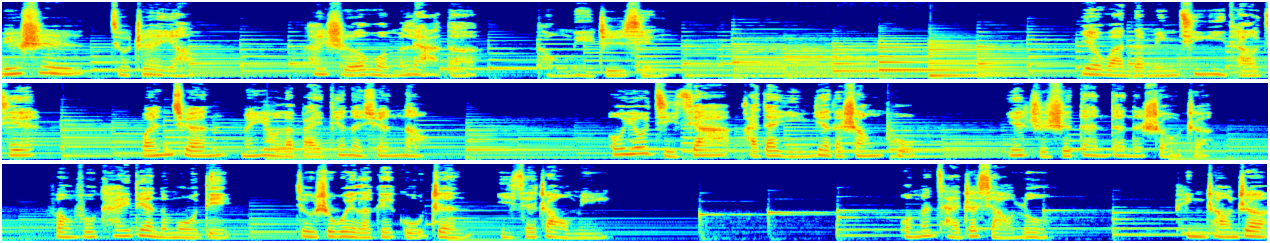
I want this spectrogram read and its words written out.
于是就这样，开始了我们俩的同力之行。夜晚的明清一条街，完全没有了白天的喧闹。偶有几家还在营业的商铺，也只是淡淡的守着，仿佛开店的目的，就是为了给古镇一些照明。我们踩着小路，品尝着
